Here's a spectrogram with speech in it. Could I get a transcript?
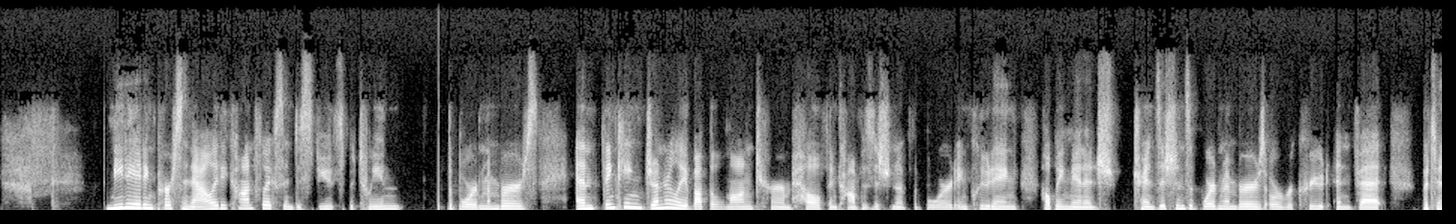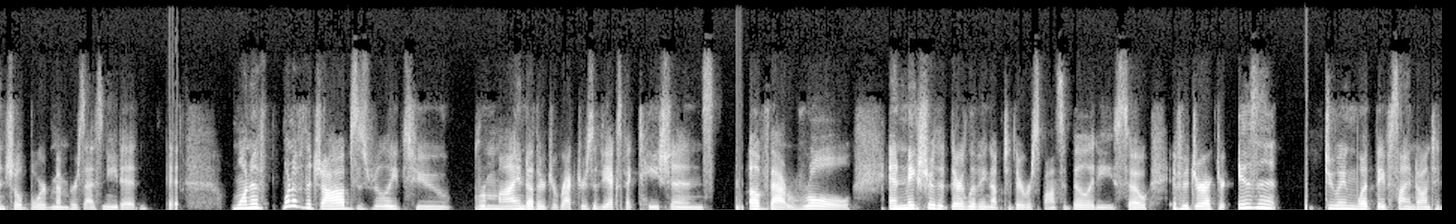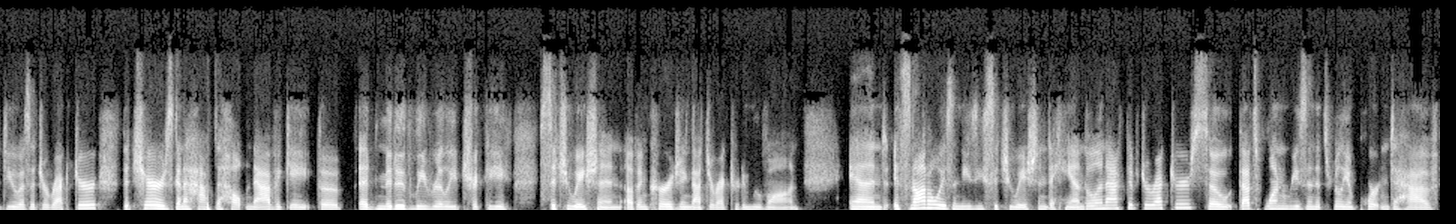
mediating personality conflicts and disputes between the board members, and thinking generally about the long term health and composition of the board, including helping manage transitions of board members or recruit and vet potential board members as needed. One of, one of the jobs is really to remind other directors of the expectations of that role and make sure that they're living up to their responsibility. So if a director isn't doing what they've signed on to do as a director, the chair is going to have to help navigate the admittedly really tricky situation of encouraging that director to move on. And it's not always an easy situation to handle an active director. So that's one reason it's really important to have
